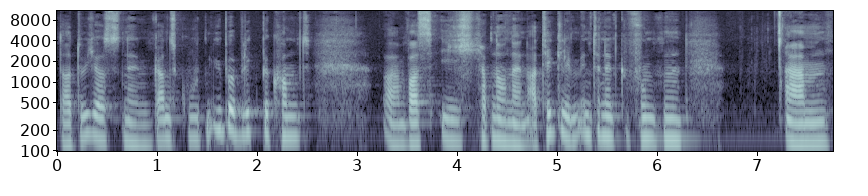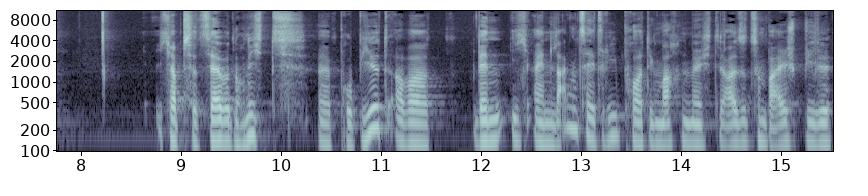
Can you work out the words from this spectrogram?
da durchaus einen ganz guten Überblick bekommt. Ähm, was ich, ich habe noch einen Artikel im Internet gefunden. Ähm, ich habe es jetzt selber noch nicht äh, probiert, aber wenn ich ein Langzeitreporting machen möchte, also zum Beispiel,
